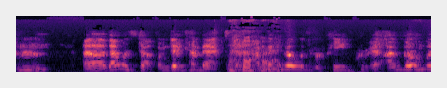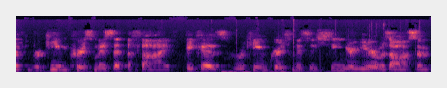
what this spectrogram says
hmm. Uh, that one's tough. I'm going to come back to that. I'm going to go with Rakeem. I'm going with Rakeem Christmas at the five because Rakeem Christmas's senior year was awesome.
